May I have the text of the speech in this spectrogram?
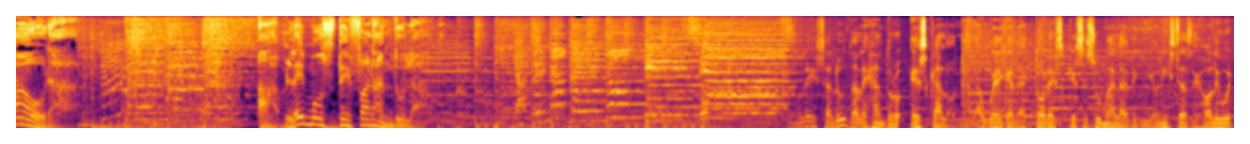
Ahora, hablemos de farándula. Le saluda Alejandro Escalona. La huelga de actores que se suma a la de guionistas de Hollywood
